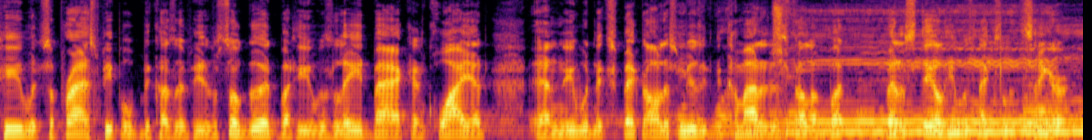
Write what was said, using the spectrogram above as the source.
he would surprise people because of he was so good, but he was laid back and quiet, and you wouldn't expect all this music to come out of this fella. But better still, he was an excellent singer.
